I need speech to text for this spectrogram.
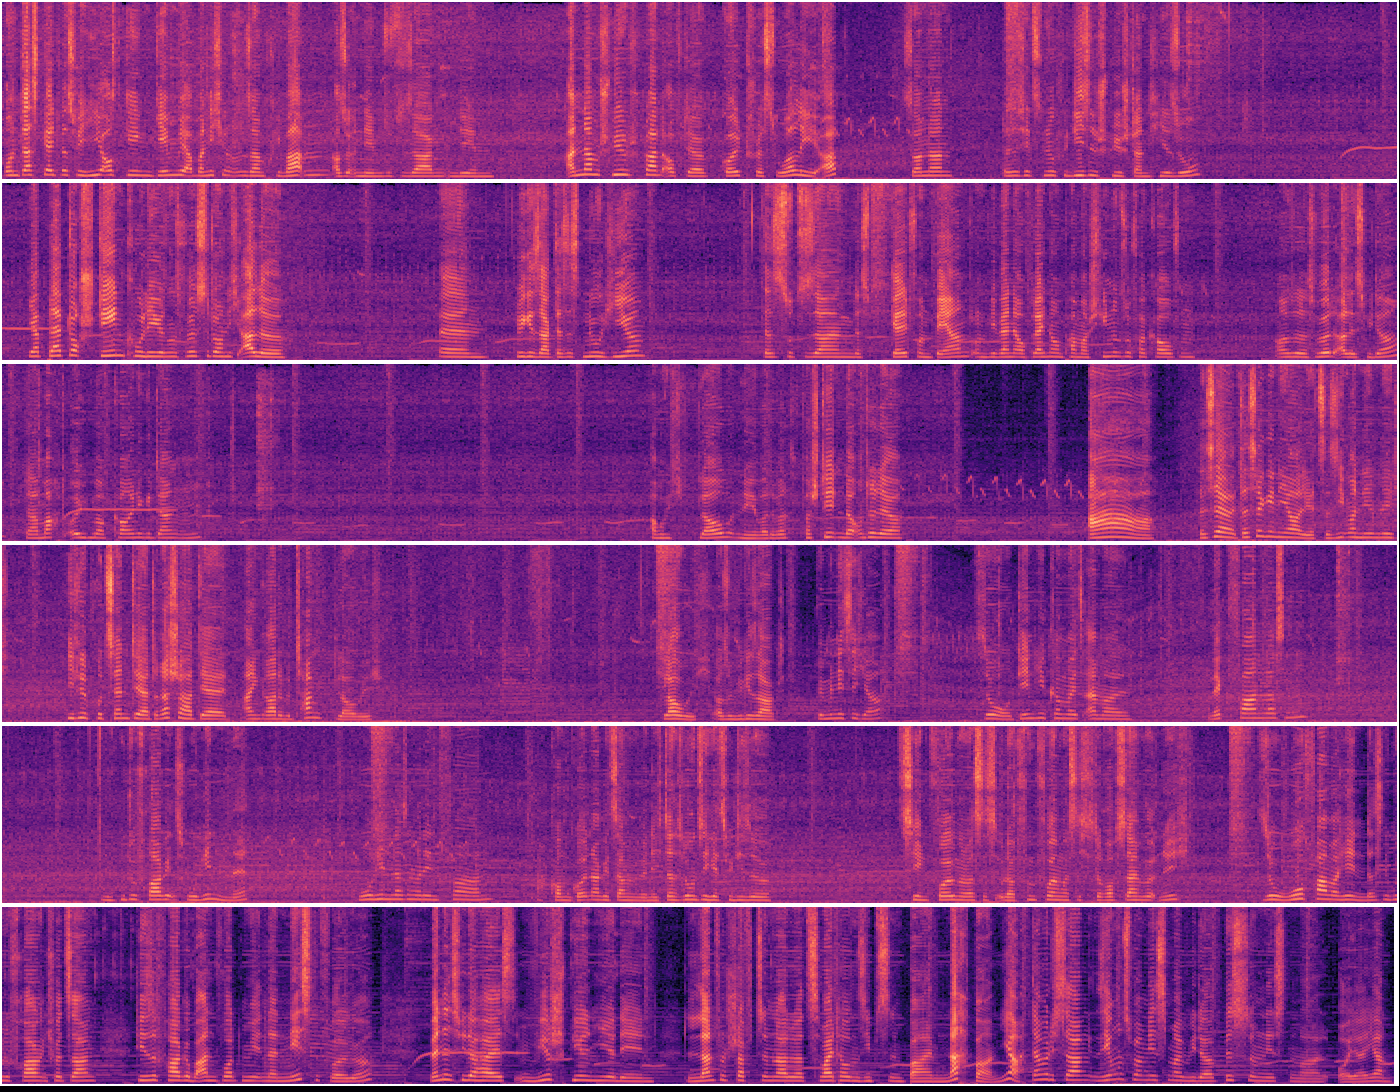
Und das Geld, was wir hier ausgeben, geben wir aber nicht in unserem privaten, also in dem sozusagen in dem anderen Spielstand auf der Gold Crest Valley ab, sondern das ist jetzt nur für diesen Spielstand hier so. Ja, bleib doch stehen, Kollege, sonst wirst du doch nicht alle. Ähm, wie gesagt, das ist nur hier. Das ist sozusagen das Geld von Bernd und wir werden ja auch gleich noch ein paar Maschinen und so verkaufen. Also das wird alles wieder. Da macht euch mal keine Gedanken. Aber ich glaube... Nee, warte, was, was steht denn da unter der... Ah, das ist ja, das ist ja genial jetzt. Da sieht man nämlich, wie viel Prozent der Drescher hat, der einen gerade betankt, glaube ich. Glaube ich. Also wie gesagt, bin mir nicht sicher. So, den hier können wir jetzt einmal wegfahren lassen. Eine gute Frage ist, wohin, ne? Wohin lassen wir den fahren? Ach komm, Goldnuggets sammeln wir nicht. Das lohnt sich jetzt für diese 10 Folgen oder was ist, oder 5 Folgen, was ich darauf sein wird, nicht. So, wo fahren wir hin? Das ist eine gute Frage. Und ich würde sagen, diese Frage beantworten wir in der nächsten Folge. Wenn es wieder heißt, wir spielen hier den Landwirtschaftssimulator 2017 beim Nachbarn. Ja, dann würde ich sagen, sehen wir uns beim nächsten Mal wieder. Bis zum nächsten Mal. Euer Jan.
